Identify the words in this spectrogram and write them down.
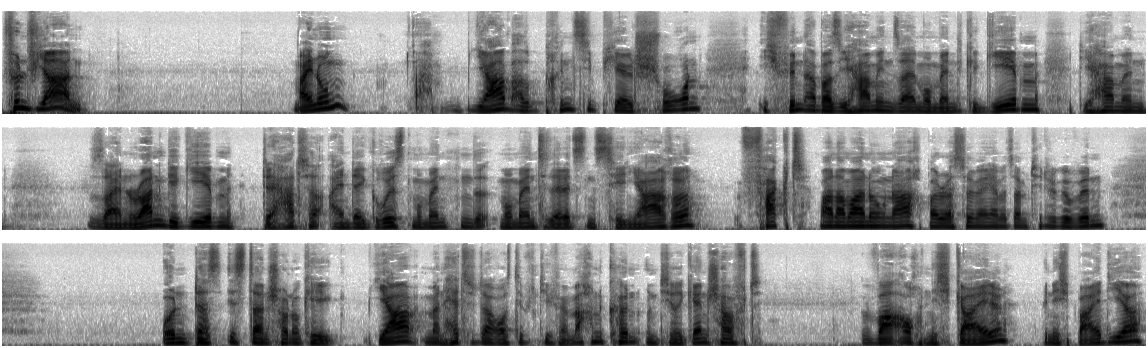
fünf Jahren. Meinung? Ja, also prinzipiell schon. Ich finde aber, sie haben ihm seinen Moment gegeben. Die haben ihm seinen Run gegeben. Der hatte einen der größten Momenten, Momente der letzten zehn Jahre. Fakt, meiner Meinung nach, bei WrestleMania mit seinem Titelgewinn. Und das ist dann schon okay. Ja, man hätte daraus definitiv mehr machen können. Und die Regentschaft war auch nicht geil. Bin ich bei dir.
